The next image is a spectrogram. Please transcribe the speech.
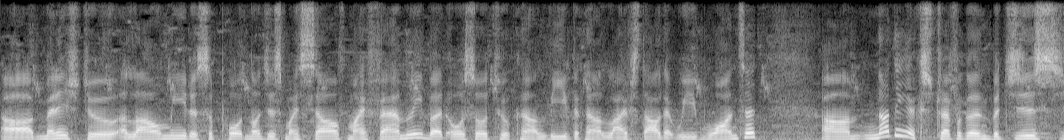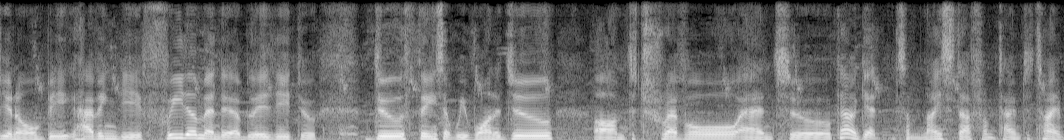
uh, managed to allow me to support not just myself, my family, but also to kind of live the kind of lifestyle that we wanted. Um, nothing extravagant, but just you know, be having the freedom and the ability to do things that we want to do um, to travel and to kind of get some nice stuff from time to time.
